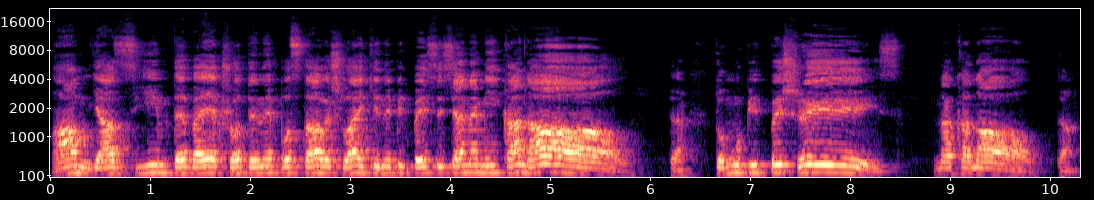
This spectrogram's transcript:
Ам, я з'їм тебе, якщо ти не поставиш лайк і не підписуйся на мій канал. Тому підпишись на канал. Так.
